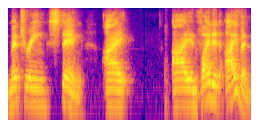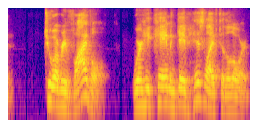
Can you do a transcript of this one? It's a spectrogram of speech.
mentoring Sting. I I invited Ivan to a revival where he came and gave his life to the Lord.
